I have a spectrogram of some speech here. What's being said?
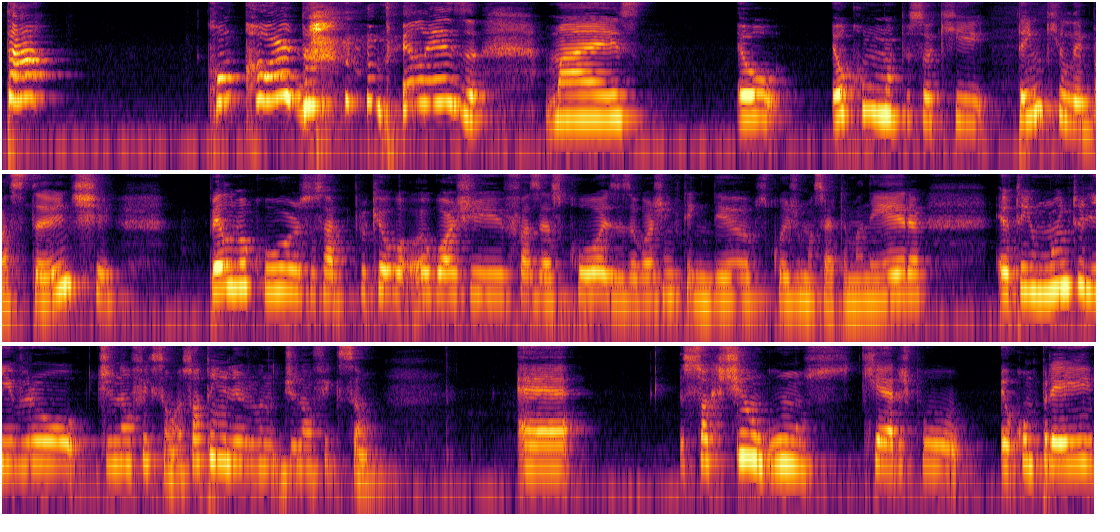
tá, concordo, beleza. Mas eu, eu como uma pessoa que tem que ler bastante pelo meu curso, sabe? Porque eu, eu gosto de fazer as coisas, eu gosto de entender as coisas de uma certa maneira. Eu tenho muito livro de não ficção. Eu só tenho livro de não ficção. É, só que tinha alguns que era tipo. Eu comprei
